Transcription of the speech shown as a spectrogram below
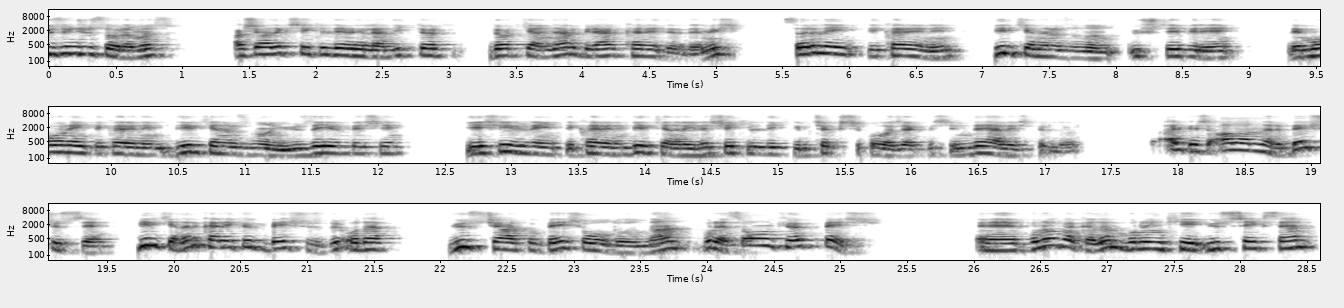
Yüzüncü sorumuz. Aşağıdaki şekilde verilen dikdörtgenler birer karedir demiş. Sarı renkli karenin bir kenar uzunluğunun üçte biri ve mor renkli karenin bir kenar uzunluğunun yüzde yirmi beşi, yeşil renkli karenin bir kenarı ile şekildeki gibi çakışık olacak biçimde yerleştiriliyor. Arkadaşlar alanları 500 ise bir kenarı karekök 500'dür. O da 100 çarpı 5 olduğundan burası 10 kök 5. Ee, buna bakalım. Bununki 180.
